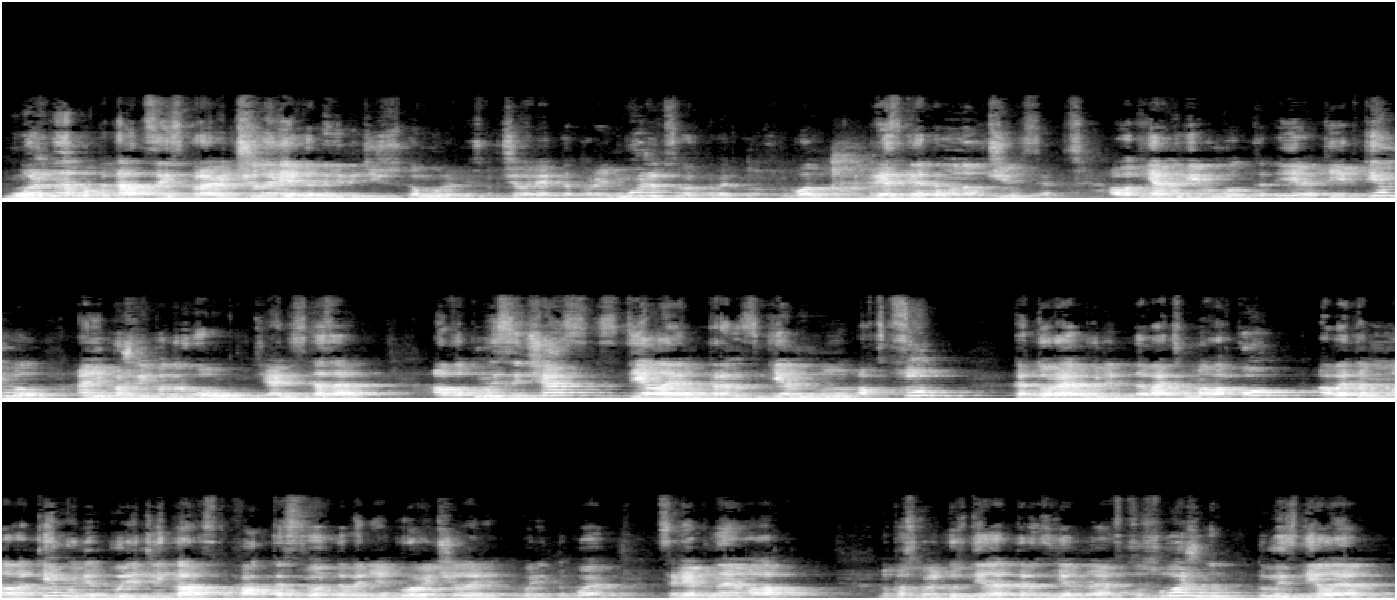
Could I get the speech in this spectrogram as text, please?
Можно попытаться исправить человека на генетическом уровне, чтобы человек, который не может свертывать кровь, чтобы он резко этому научился. А вот Ян Вилмут и Кейт Кембл, они пошли по другому пути. Они сказали, а вот мы сейчас сделаем трансгенную овцу, которая будет давать молоко, а в этом молоке будет, будет лекарство, фактор свертывания крови человека. Будет такое целебное молоко. Но поскольку сделать трансгенную овцу сложно, то мы сделаем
